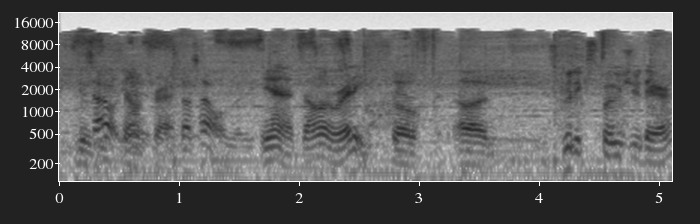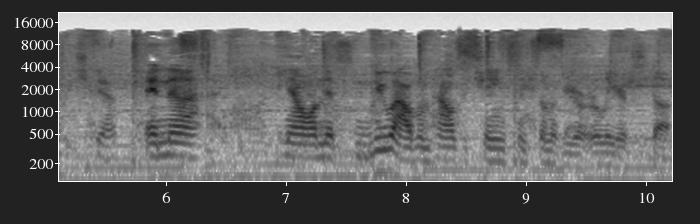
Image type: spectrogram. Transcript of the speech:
movie It's out. Yeah, soundtrack. that's out already. Yeah, it's out already. So uh, it's good exposure there. Yeah. And uh, now on this new album, how's it changed since some of your earlier stuff?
